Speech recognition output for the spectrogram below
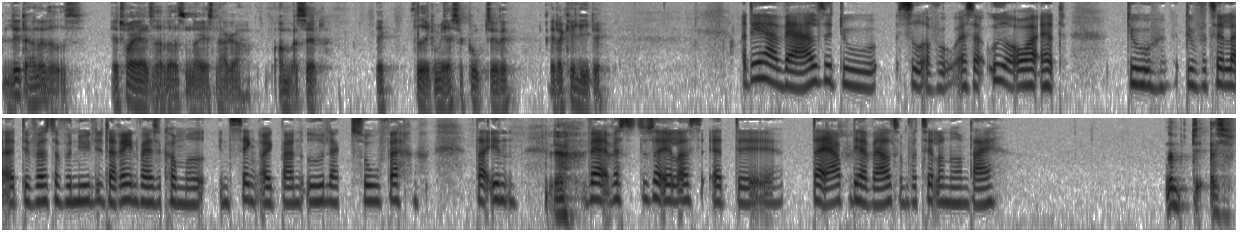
lidt anderledes. Jeg tror, jeg altid har været sådan, når jeg snakker om mig selv. Jeg ved ikke, om jeg er så god til det, eller kan lide det. Og det her værelse, du sidder på, altså udover at du, du fortæller, at det først er for nylig, der rent faktisk er kommet en seng og ikke bare en ødelagt sofa derind. Ja. Hvad, hvad synes du så ellers, at øh, der er på det her værelse, som fortæller noget om dig? Nå, det, altså,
